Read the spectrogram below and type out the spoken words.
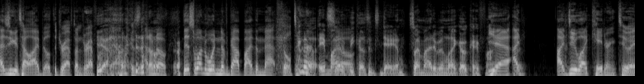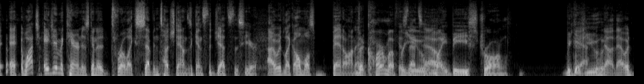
As you can tell, I built the draft on draft Yeah. rundown because I don't know. This one wouldn't have got by the Matt filter. no, it might So- have because it's Dan. So I might have been like, okay, fine. Yeah, But- I I do like catering to it. Watch AJ McCarron is going to throw like seven touchdowns against the Jets this year. I would like almost bet on it. the karma for you how- might be strong because yeah, you no, that would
